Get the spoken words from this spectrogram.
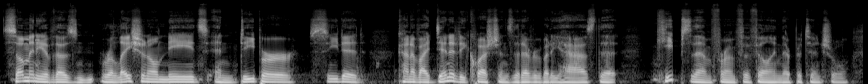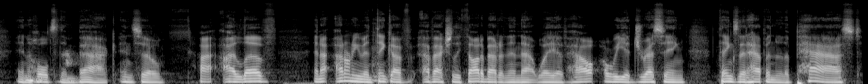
so many of those relational needs and deeper seated kind of identity questions that everybody has that keeps them from fulfilling their potential and holds them back. And so I, I love, and I, I, don't even think I've, I've actually thought about it in that way of how are we addressing things that happened in the past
